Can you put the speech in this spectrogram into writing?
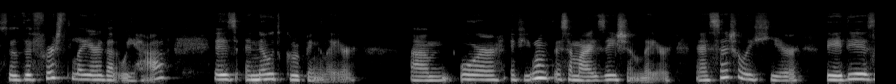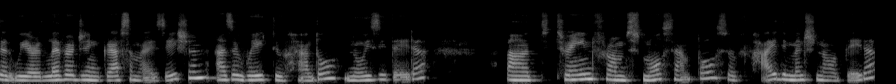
So the first layer that we have is a node grouping layer. Um, or if you want a summarization layer. And essentially here, the idea is that we are leveraging graph summarization as a way to handle noisy data, uh, to train from small samples of high dimensional data,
